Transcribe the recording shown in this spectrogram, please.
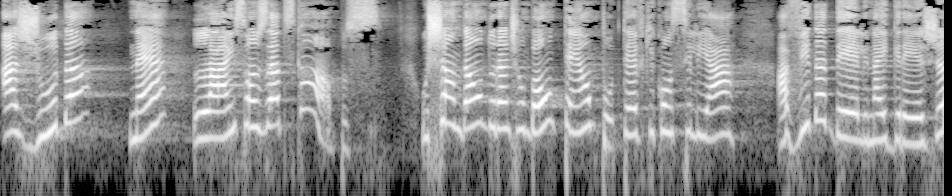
ajuda, né, lá em São José dos Campos. O Xandão, durante um bom tempo, teve que conciliar a vida dele na igreja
